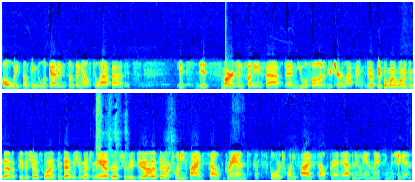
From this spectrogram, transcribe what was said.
always something to look at and something else to laugh at. It's it's it's smart and funny and fast, and you will fall out of your chair laughing. Yeah, people might want to come down and see the show twice. In fact, we should mention the address, Sharice. Do you have Um, that there? 425 South Grand. That's 425 South Grand Avenue in Lansing, Michigan.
